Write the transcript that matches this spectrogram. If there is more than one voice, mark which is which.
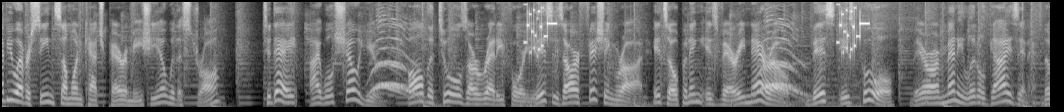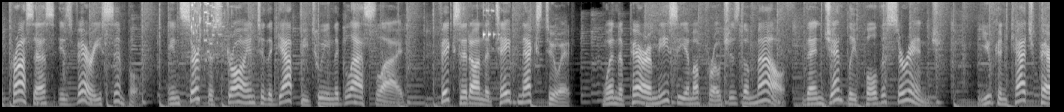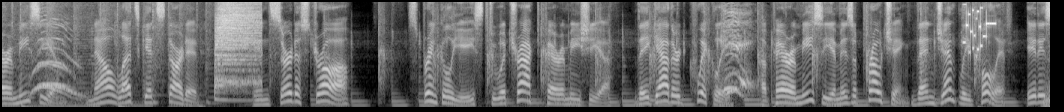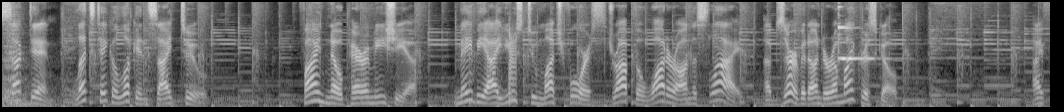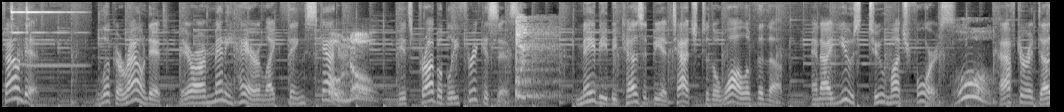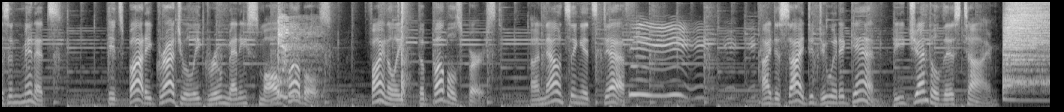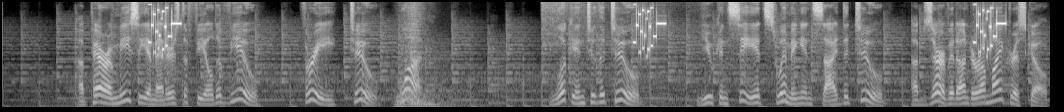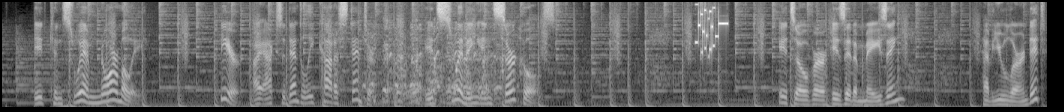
Speaker 1: Have you ever seen someone catch paramecia with a straw? Today, I will show you. All the tools are ready for you. This is our fishing rod. Its opening is very narrow. This is pool. There are many little guys in it. The process is very simple. Insert the straw into the gap between the glass slide. Fix it on the tape next to it. When the paramecium approaches the mouth, then gently pull the syringe. You can catch paramecium. Now let's get started. Insert a straw. Sprinkle yeast to attract paramecia. They gathered quickly. A paramecium is approaching. Then gently pull it. It is sucked in. Let's take a look inside tube. Find no paramecia. Maybe I used too much force. Drop the water on the slide. Observe it under a microscope. I found it. Look around it. There are many hair-like things scattered.
Speaker 2: Oh no!
Speaker 1: It's probably trichocysts. Maybe because it be attached to the wall of the tub, and I used too much force.
Speaker 2: Oh!
Speaker 1: After a dozen minutes, its body gradually grew many small bubbles. Finally, the bubbles burst, announcing its death. I decide to do it again. Be gentle this time. A paramecium enters the field of view. Three, two, one. Look into the tube. You can see it swimming inside the tube. Observe it under a microscope. It can swim normally. Here, I accidentally caught a stentor. It's swimming in circles. It's over. Is it amazing? Have you learned it?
